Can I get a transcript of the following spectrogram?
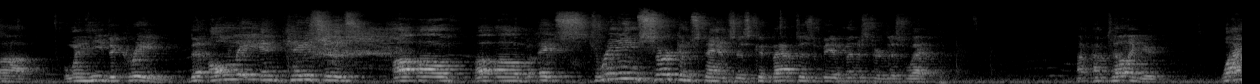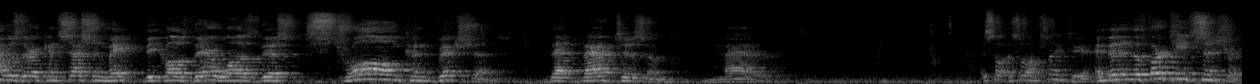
uh, when he decreed that only in cases uh, of, uh, of extreme circumstances could baptism be administered this way. I'm, I'm telling you, why was there a concession made? Because there was this strong conviction that baptism mattered. So, that's what I'm saying to you. And then in the 13th century,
